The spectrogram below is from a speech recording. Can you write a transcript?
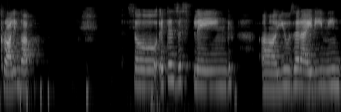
scrolling up. So it is displaying uh, user ID means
